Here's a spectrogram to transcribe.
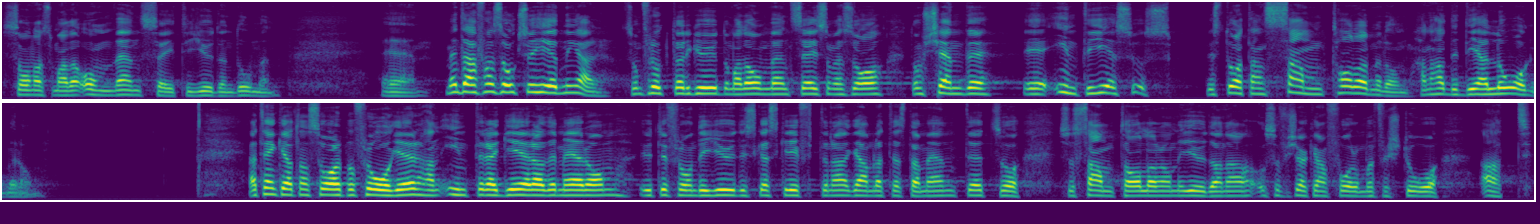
sådana som hade omvänt sig till judendomen. Eh, men där fanns också hedningar som fruktade Gud, de hade omvänt sig som jag sa. De kände eh, inte Jesus. Det står att han samtalade med dem, han hade dialog med dem. Jag tänker att han svarade på frågor, han interagerade med dem utifrån de judiska skrifterna, Gamla Testamentet. Så, så samtalar de med judarna och så försöker han få dem att förstå att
